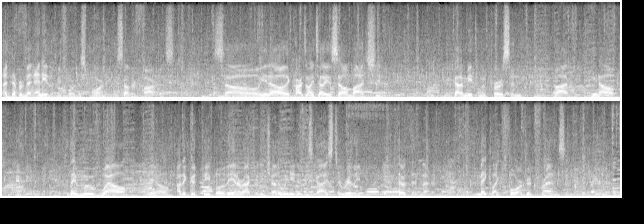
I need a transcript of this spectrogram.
I'd never met any of them before this morning. We saw their cards, so you know the cards only tell you so much. You, you've got to meet them in person. But you know, they move well? You know, are they good people? They interact with each other. We needed these guys to really they're, they're, make like four good friends. And,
